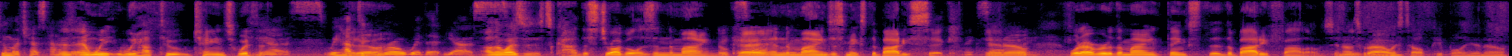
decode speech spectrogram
Too much has happened. And, and we, we have to change with it. yes, we have to know? grow with it. Yes. Otherwise, it's God. The struggle is in the mind, okay, and the mind just makes the body sick. Exactly. You know, whatever the mind thinks, the the body follows. You know, that's what I always tell people. You know,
